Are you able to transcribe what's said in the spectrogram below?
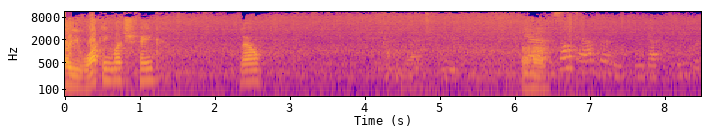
So are you walking much, Hank? Now? Kind of. Uh Yeah, huh. this all happened when got the fever.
